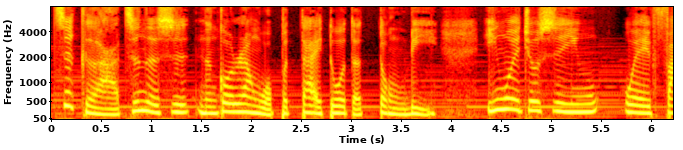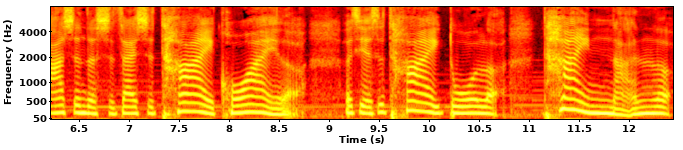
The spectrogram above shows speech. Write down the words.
这个啊，真的是能够让我不怠惰的动力，因为就是因为发生的实在是太快了，而且是太多了。太难了，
